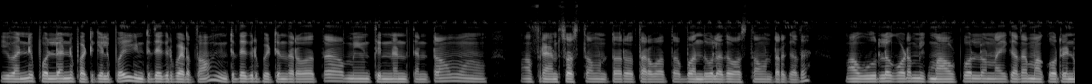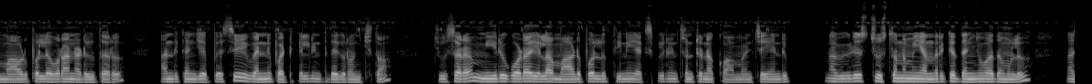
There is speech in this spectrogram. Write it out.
ఇవన్నీ పళ్ళన్నీ పట్టుకెళ్ళిపోయి ఇంటి దగ్గర పెడతాం. ఇంటి దగ్గర పెట్టిన తర్వాత మేము తిన్నండి తింటాం. మా ఫ్రెండ్స్ వస్తూ ఉంటారు. తర్వాత బంధువులు అదే వస్తూ ఉంటారు కదా! మా ఊర్లో కూడా మీకు మామిడి పళ్ళు ఉన్నాయి కదా! మాకు రెండు మామిడి పళ్ళు ఇవ్వరా అని అడుగుతారు. అందుకని చెప్పేసి ఇవన్నీ పట్టుకెళ్ళి ఇంటి దగ్గర ఉంచుతాం. చూసారా? మీరు కూడా ఇలా మామిడిపళ్ళు తిని ఎక్స్‌పీరియన్స్ ఉంటే నాకు కామెంట్ చేయండి. నా వీడియోస్ చూస్తున్న మీ అందరికీ ధన్యవాదములు. నా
